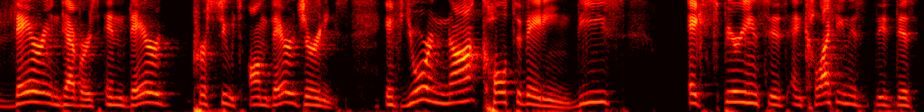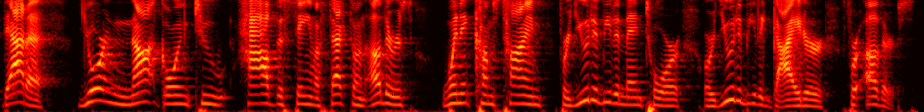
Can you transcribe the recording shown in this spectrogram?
their endeavors, in their pursuits, on their journeys. If you're not cultivating these experiences and collecting this, this, this data, you're not going to have the same effect on others when it comes time for you to be the mentor or you to be the guider for others.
